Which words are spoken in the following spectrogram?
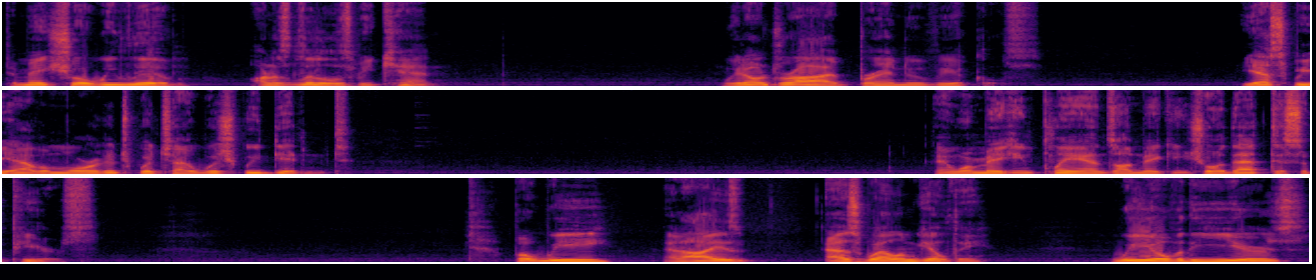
to make sure we live on as little as we can. We don't drive brand new vehicles. Yes, we have a mortgage, which I wish we didn't. And we're making plans on making sure that disappears. But we, and I as well am guilty, we over the years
